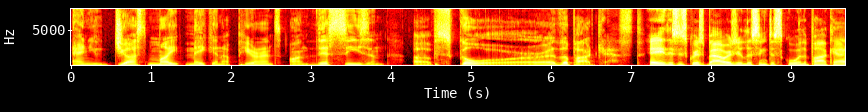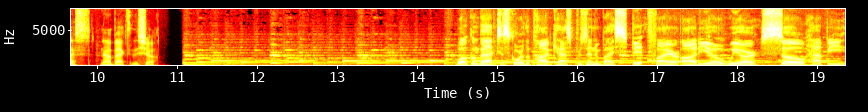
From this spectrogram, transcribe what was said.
and you just might make an appearance on this season of Score the Podcast. Hey, this is Kris Bowers. You're listening to Score the Podcast. Now back to the show. Welcome back to Score the Podcast presented by Spitfire Audio. We are so happy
